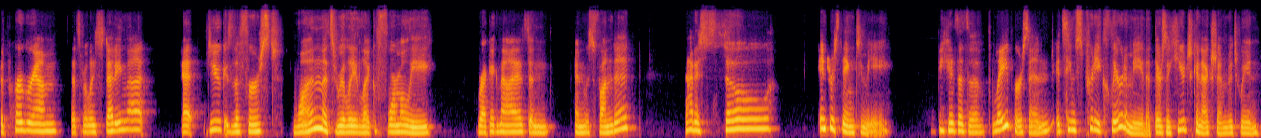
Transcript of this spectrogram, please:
the program that's really studying that at Duke is the first one that's really like formally recognized and and was funded. That is so interesting to me because as a layperson, it seems pretty clear to me that there's a huge connection between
